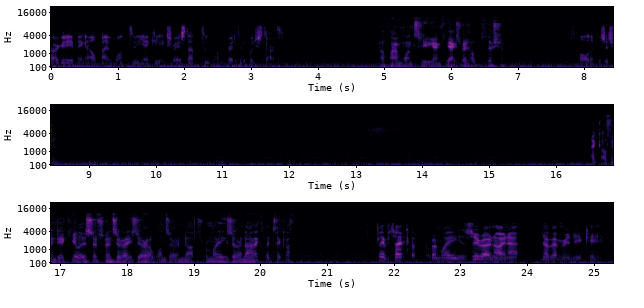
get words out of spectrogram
Tower, good evening. Alpine 1 to Yankee X-ray. Stand 2 1, ready for the push start. Alpine 1 2 Yankee X-ray hold position. Hold in position. Like Golf India Kilo 7080 at 10 knots runway 09 clear takeoff. Clear for takeoff, runway 09 uh, November India Kilo.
